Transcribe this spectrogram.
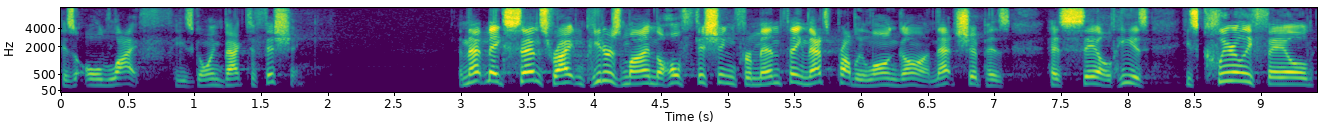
his old life. He's going back to fishing. And that makes sense, right? In Peter's mind, the whole fishing for men thing, that's probably long gone. That ship has, has sailed. He is, he's clearly failed.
